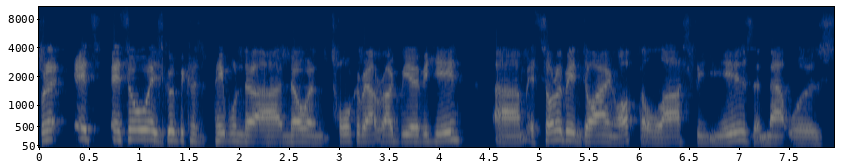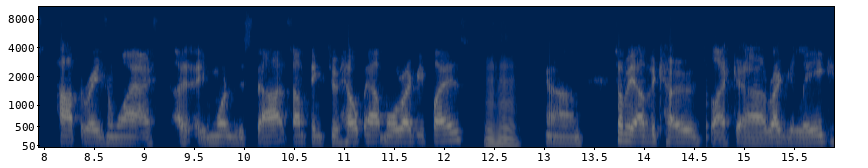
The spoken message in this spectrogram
but it's it's always good because people know, uh, know and talk about rugby over here. Um, it's sort of been dying off for the last few years, and that was part of the reason why I, I wanted to start something to help out more rugby players. Mm-hmm. Um, some of the other codes, like uh, rugby league,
